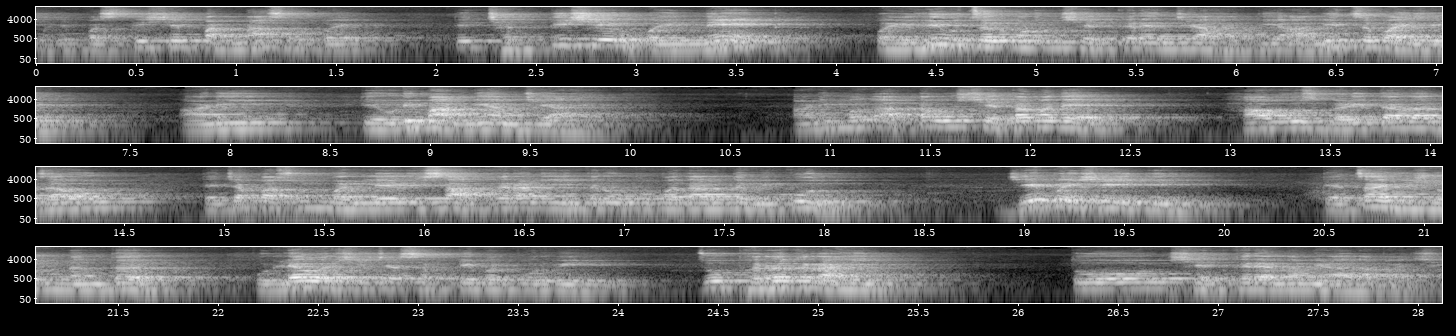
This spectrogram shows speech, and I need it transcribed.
म्हणजे पस्तीसशे पन्नास रुपये ते छत्तीसशे रुपये नेट पहिली उचल म्हणून शेतकऱ्यांच्या हाती आलीच पाहिजे आणि तेवढी मागणी आमची आहे. आणि मग आता ऊस शेतामध्ये हा ऊस गळिताला जाऊन त्याच्यापासून बनलेली साखर आणि इतर उपपदार्थ विकून जे पैसे येतील त्याचा हिशोब नंतर पुढल्या वर्षीच्या सप्टेंबरपूर्वी जो फरक राहील तो शेतकऱ्यांना मिळाला पाहिजे.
